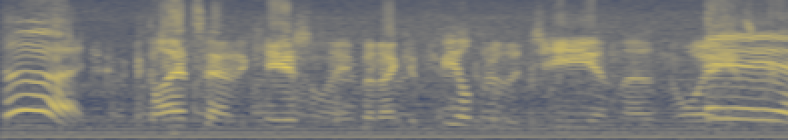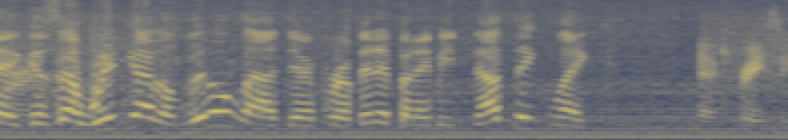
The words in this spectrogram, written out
Good. I glanced at it occasionally, but I could feel through the G and the noise. Yeah, we because that wind got a little loud there for a minute, but I mean nothing like, yeah, crazy.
